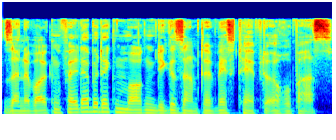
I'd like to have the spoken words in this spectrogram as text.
Seine Wolkenfelder bedecken morgen die gesamte Westhälfte Europas.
